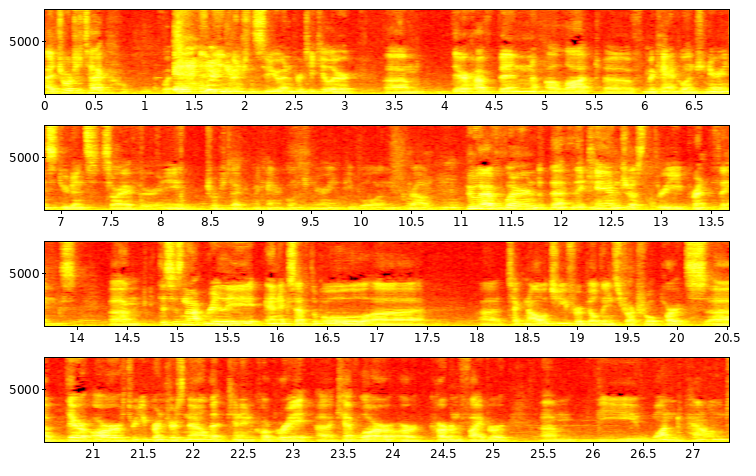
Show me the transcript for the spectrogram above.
at Georgia Tech, in the Invention Studio in particular. Um, there have been a lot of mechanical engineering students, sorry if there are any Georgia Tech mechanical engineering people in the crowd, who have learned that they can just 3D print things. Um, this is not really an acceptable uh, uh, technology for building structural parts. Uh, there are 3D printers now that can incorporate uh, Kevlar or carbon fiber. Um, the one pound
